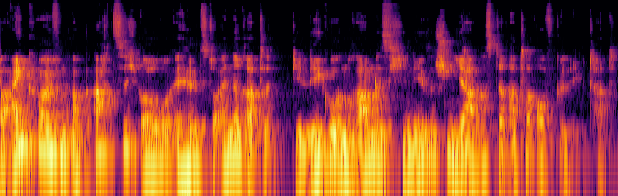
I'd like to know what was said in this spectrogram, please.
Bei Einkäufen ab 80 Euro erhältst du eine Ratte, die Lego im Rahmen des chinesischen Jahres der Ratte aufgelegt hat.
